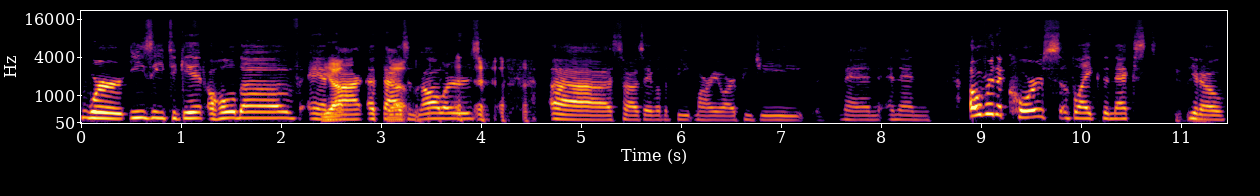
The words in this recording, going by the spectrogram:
were easy to get a hold of and Yep, not a thousand dollars. Uh, so I was able to beat Mario RPG then, and then over the course of like the next, you know,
